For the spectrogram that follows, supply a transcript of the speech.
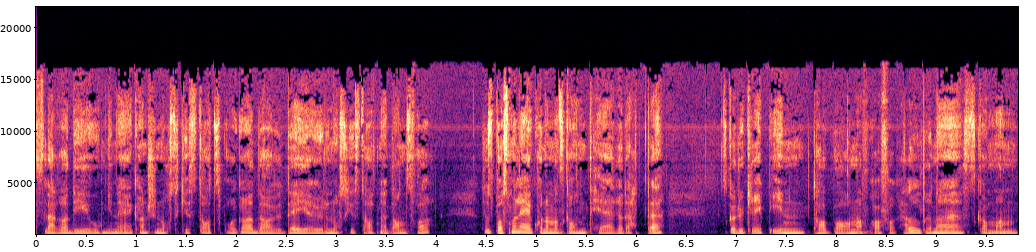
Flere av de ungene er kanskje norske statsborgere. Det gir jo den norske staten et ansvar. Så spørsmålet er hvordan man skal håndtere dette. Skal du gripe inn, ta barna fra foreldrene? Skal man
